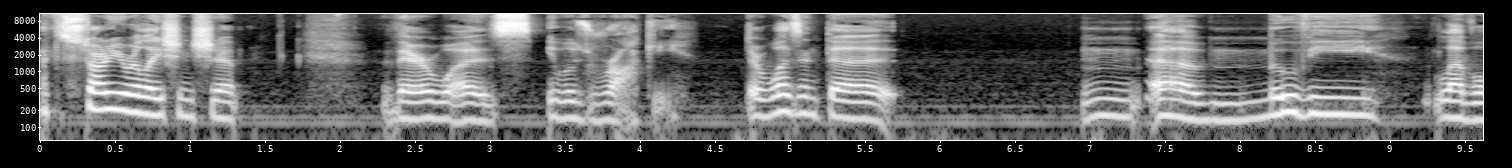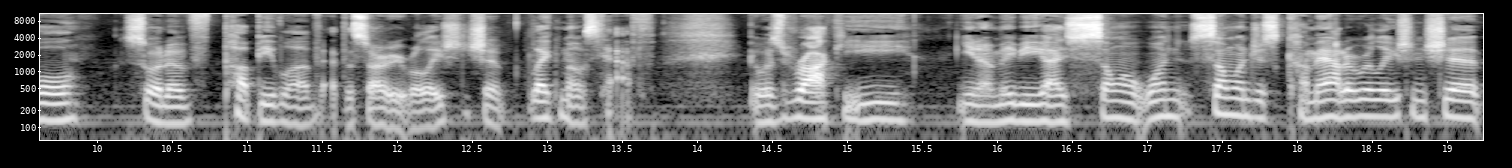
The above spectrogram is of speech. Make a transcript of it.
at the start of your relationship, there was, it was rocky there wasn't the uh, movie level sort of puppy love at the start of your relationship, like most have. It was rocky. You know, maybe you guys someone one someone just come out of relationship,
